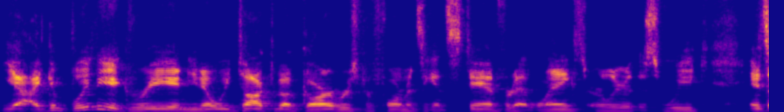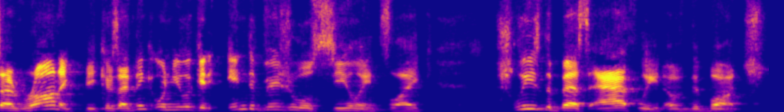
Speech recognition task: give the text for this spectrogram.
Yeah, I completely agree. And, you know, we talked about Garber's performance against Stanford at length earlier this week. It's ironic because I think when you look at individual ceilings, like Schlee's the best athlete of the bunch,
